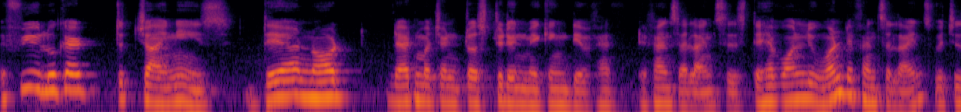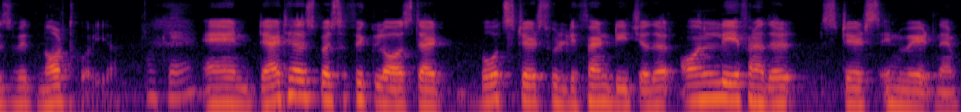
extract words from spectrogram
If you look at the Chinese, they are not that much interested in making def- defense alliances. They have only one defense alliance, which is with North Korea. Okay. And that has specific laws that both states will defend each other only if another states invade them.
